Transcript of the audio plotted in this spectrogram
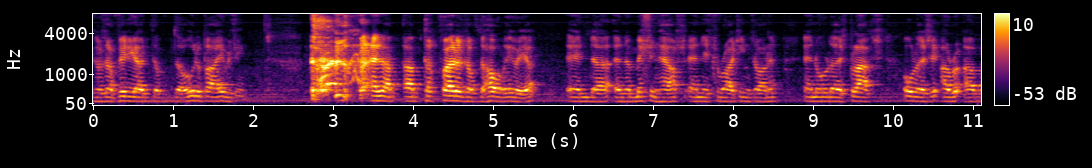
because I videoed the the Urupa everything, and I, I took photos of the whole area and uh, and the mission house and its writings on it and all those plaques, all those. I, I,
